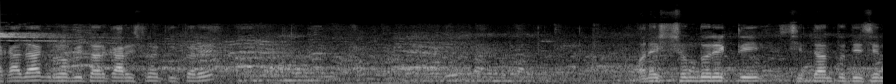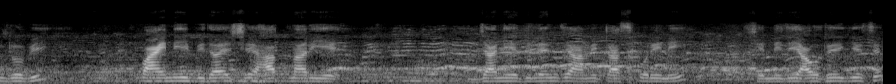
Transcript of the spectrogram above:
দেখা যাক রবি তার কারিশমা কি করে। অনেক সুন্দর একটি সিদ্ধান্ত দিয়েছেন রবি। পায়নি বিদায়, সে হাত নাড়িয়ে জানিয়ে দিলেন যে আমি টাচ করিনি। সে নিজেই আউট হয়ে গিয়েছেন।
